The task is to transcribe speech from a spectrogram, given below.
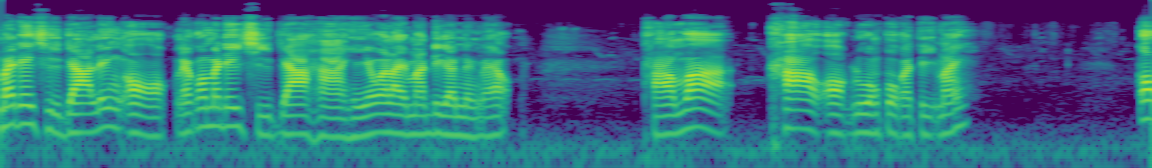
ไม่ได้ฉีดยาเร่งออก แล้วก็ไม่ได้ฉีดยาหาเหวอะไรมาเดือนหนึ่งแล้ว ถามว่า ข้าวออกรวงปกติไหม ก็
